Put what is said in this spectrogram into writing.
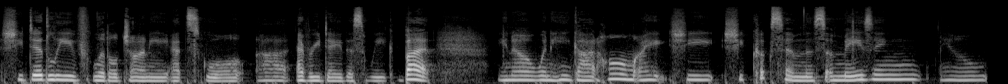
she did leave little Johnny at school uh, every day this week, but you know, when he got home, I she she cooks him this amazing, you know,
